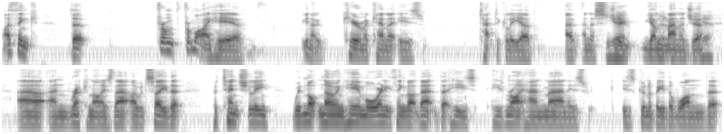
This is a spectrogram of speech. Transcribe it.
I think that from from what I hear, you know, Kieran McKenna is tactically a, a an astute Yeah. young Good. manager, uh, and recognise that. I would say that potentially, with not knowing him or anything like that, that he's his right hand man is is going to be the one that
